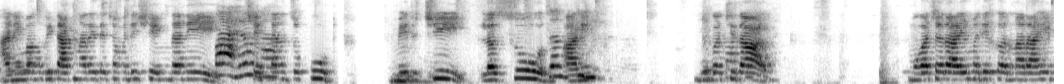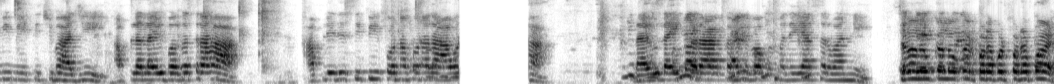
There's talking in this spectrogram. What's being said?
आणि मग मी टाकणार आहे त्याच्यामध्ये शेंगदाणे. शेंगदाण्याचं कूट मिरची लसूण आणि मुगाची डाळ. मुगाच्या डाळीमध्ये करणार आहे मी मेथीची भाजी. आपला लाईव्ह बघत राहा. आपली रेसिपी कोणाकोणाला आवड लाईव्ह लाईक करा कमेंट बॉक्समध्ये या सर्वांनी. चला लवकर लवकर पटापट पटापट.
